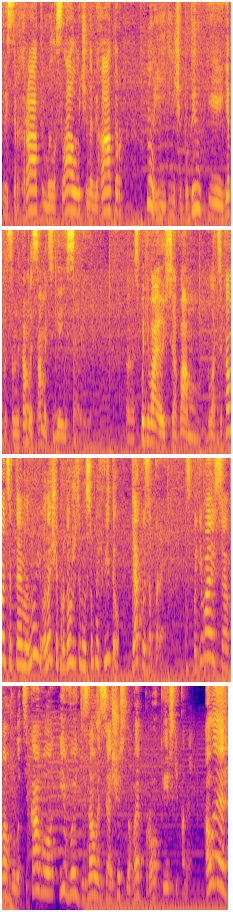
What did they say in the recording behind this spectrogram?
Крістерград, Милославович, Навігатор, ну і інші будинки є представниками саме цієї серії. Е, Сподіваюся, вам була цікава ця тема, ну і вона ще продовжиться в наступних відео. Дякую за перегляд. Сподіваюся, вам було цікаво і ви дізналися щось нове про київські панелі. Але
